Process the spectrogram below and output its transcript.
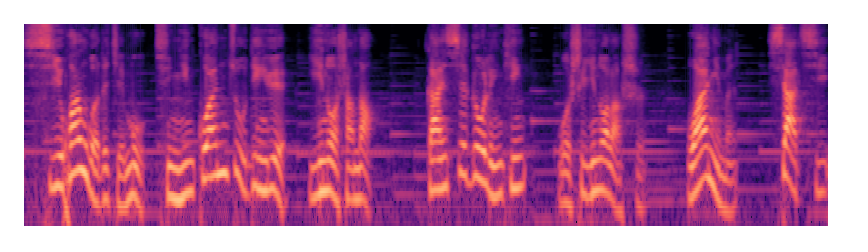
喜欢我的节目，请您关注订阅一诺商道。感谢各位聆听，我是一诺老师，我爱你们，下期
